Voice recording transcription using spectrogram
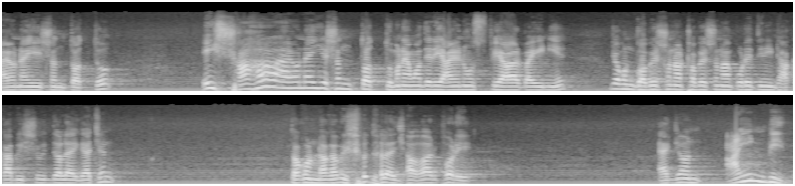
আয়োনাইজেশন তত্ত্ব। এই সাহা আয়োনাইজেশন তত্ত্ব মানে আমাদের এই আয়নোস্ফিয়ার বা এই নিয়ে, যখন গবেষণা টবেষণা করে তিনি ঢাকা বিশ্ববিদ্যালয়ে গেছেন, তখন ঢাকা বিশ্ববিদ্যালয়ে যাওয়ার পরে একজন আইনবিদ,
